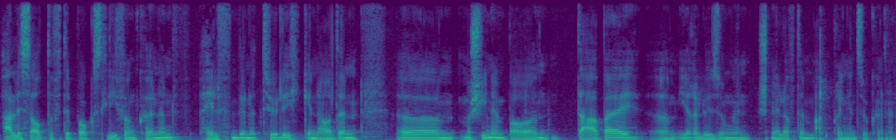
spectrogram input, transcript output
alles out of the box liefern können, helfen wir natürlich genau den ähm, Maschinenbauern dabei, ähm, ihre Lösungen schnell auf den Markt bringen zu können.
